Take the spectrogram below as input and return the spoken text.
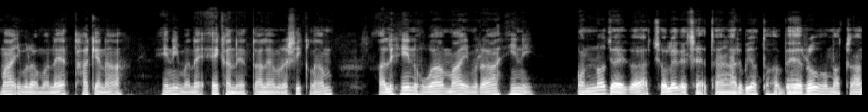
মা ইমরা মানে থাকে না, হিনি মানে এখানে। তাহলে আমরা শিখলাম আলহিন হুয়া মা ইমরা হিনি অন্য জায়গা চলে গেছে। তার আরবি হতে হবে, রো মাকান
